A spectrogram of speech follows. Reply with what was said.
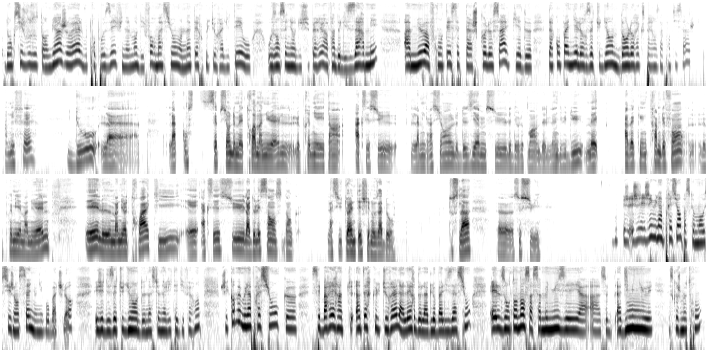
Donc si je vous entends bien, Joël, vous proposez finalement des formations en interculturalité aux, enseignants du supérieur afin de les armer à mieux affronter cette tâche colossale qui est d'accompagner leurs étudiants dans leur expérience d'apprentissage? En effet, d'où la, la conception de mes trois manuels, le premier étant axé sur la migration, le deuxième sur le développement de l'individu, mais avec une trame de fond, le premier manuel et le manuel 3 qui est axé sur l'adolescence, donc la citoyenneté chez nos ados. Tout cela euh, se suit. J'ai eu l'impression, parce que moi aussi j'enseigne au niveau bachelor et j'ai des étudiants de nationalités différentes, j'ai quand même eu l'impression que ces barrières interculturelles à l'ère de la globalisation, elles ont tendance à s'amenuiser, à, à diminuer. Est-ce que je me trompe?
